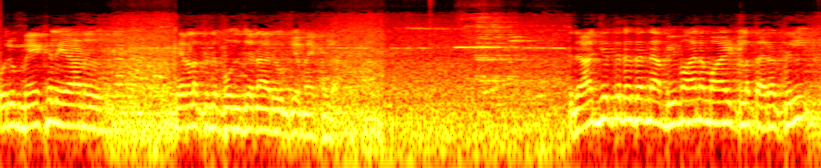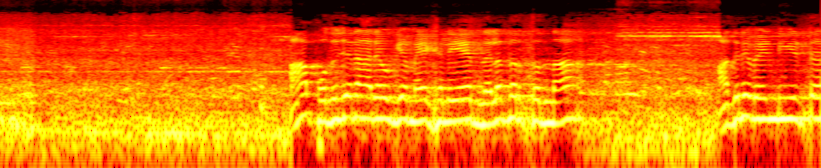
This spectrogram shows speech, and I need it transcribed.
ഒരു മേഖലയാണ് കേരളത്തിന്റെ പൊതുജനാരോഗ്യ മേഖല. രാജ്യത്തിന് തന്നെ അഭിമാനമായിട്ടുള്ള തരത്തിൽ ആ പൊതുജനാരോഗ്യ മേഖലയെ നിലനിർത്തുന്ന അതിനു വേണ്ടിയിട്ട്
